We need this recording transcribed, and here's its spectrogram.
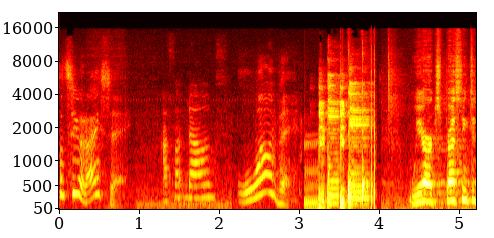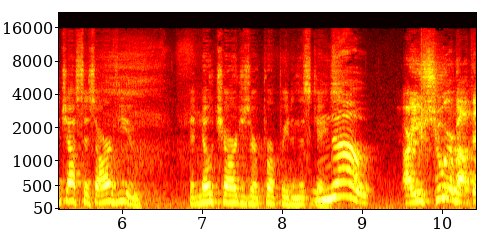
Let's see what I say. I fuck dogs. Love it. We are expressing to justice our view that no charges are appropriate in this case. No! Are you sure about that?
